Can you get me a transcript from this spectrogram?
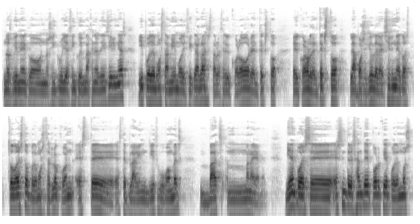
nos viene con, nos incluye cinco imágenes de insignias y podemos también modificarlas, establecer el color, el texto, el color del texto, la posición de la insignia, todo, esto podemos hacerlo con este, este plugin Git WooCommerce Batch Management. Bien, pues eh, es interesante porque podemos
